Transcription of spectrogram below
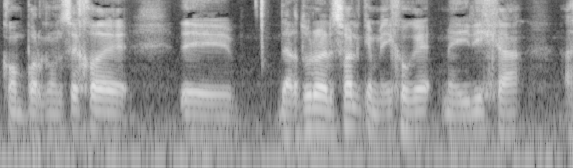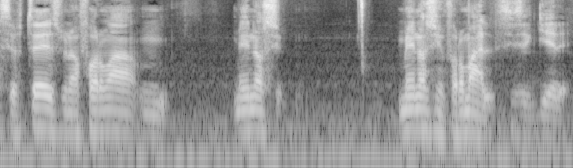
con, por consejo de, de, de Arturo del Sol, que me dijo que me dirija hacia ustedes de una forma mm, menos menos informal, si se quiere.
